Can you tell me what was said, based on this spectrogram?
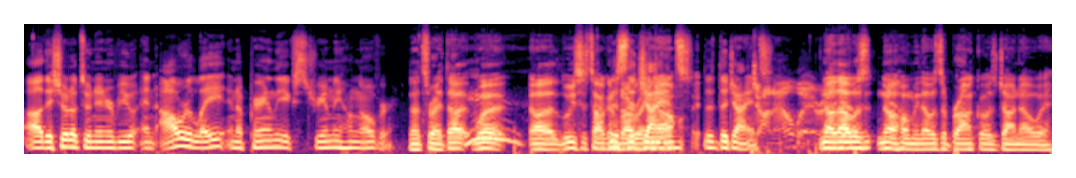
Uh, they showed up to an interview an hour late and apparently extremely hungover. That's right. That what uh, Luis is talking This is about the right Giants. now. The, the Giants. John Elway. No, that was no, homie. That was the Broncos. John Elway.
